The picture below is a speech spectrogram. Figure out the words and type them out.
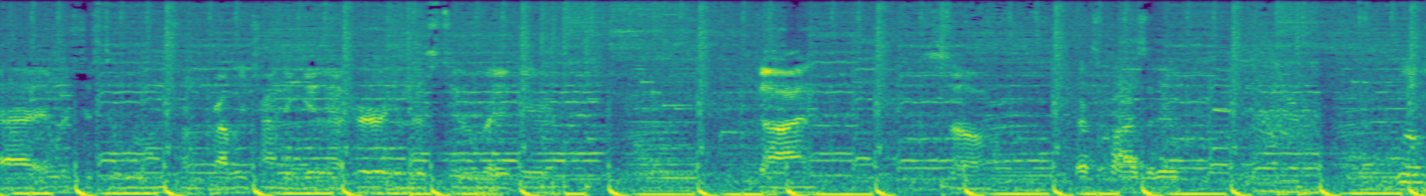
Uh, it was just a wound from probably trying to get at her in this tube right here. Gone. So that's positive. We'll.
